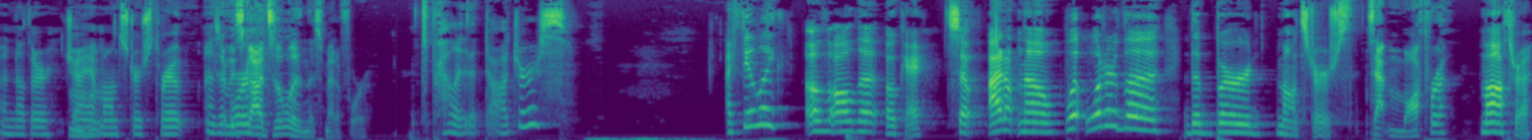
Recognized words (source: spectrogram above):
another giant mm-hmm. monster's throat, as it Who is were. Godzilla in this metaphor? It's probably the Dodgers. I feel like of all the okay, so I don't know what what are the the bird monsters? Is that Mothra? Mothra.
